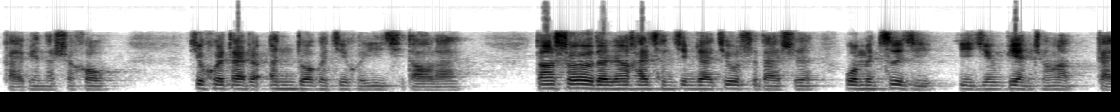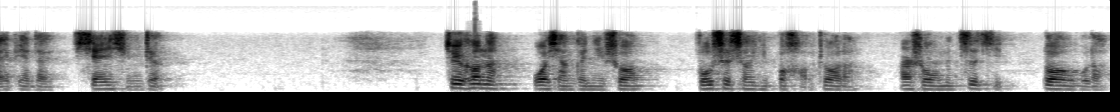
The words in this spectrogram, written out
改变的时候，就会带着 N 多个机会一起到来。当所有的人还沉浸在旧时代时，我们自己已经变成了改变的先行者。最后呢，我想跟你说，不是生意不好做了，而是我们自己落伍了。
